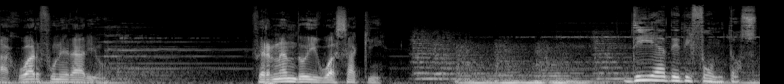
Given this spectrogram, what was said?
Ajuar funerario. Fernando Iwasaki. Día de difuntos.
